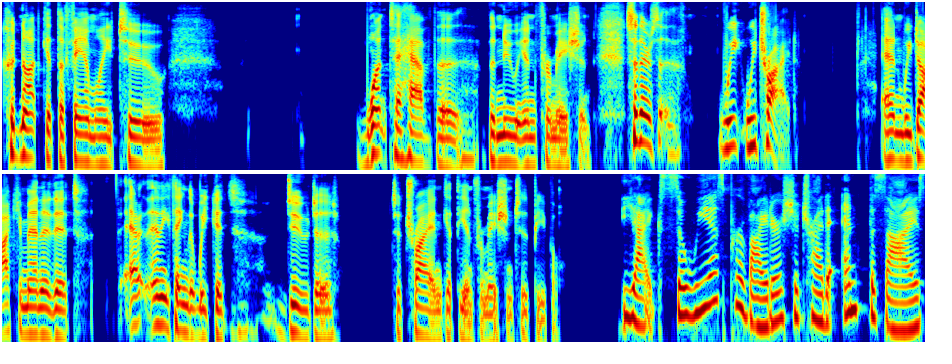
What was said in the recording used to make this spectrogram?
could not get the family to want to have the the new information. So there's a, we we tried, and we documented it. Anything that we could do to to try and get the information to the people. Yikes. So, we as providers should try to emphasize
